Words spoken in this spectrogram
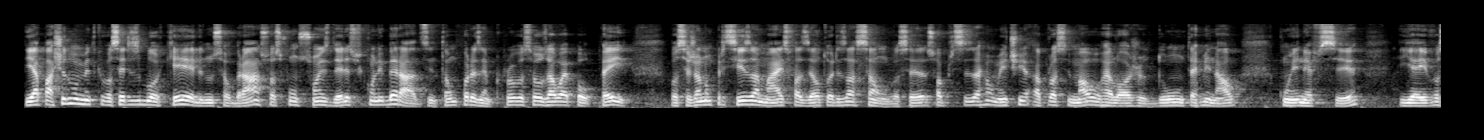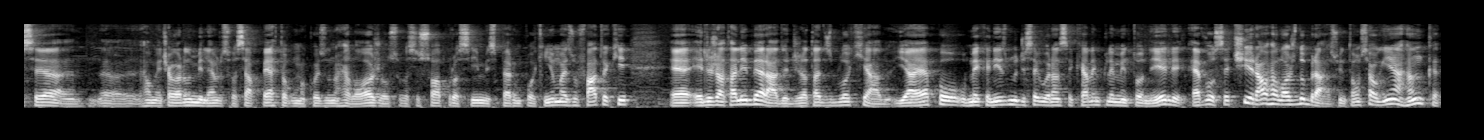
E a partir do momento que você desbloqueia ele no seu braço, as funções deles ficam liberadas. Então, por exemplo, para você usar o Apple Pay, você já não precisa mais fazer autorização, você só precisa realmente aproximar o relógio de um terminal com NFC. E aí você, ah, ah, realmente agora não me lembro se você aperta alguma coisa no relógio ou se você só aproxima e espera um pouquinho, mas o fato é que é, ele já está liberado, ele já está desbloqueado. E a Apple, o mecanismo de segurança que ela implementou nele é você tirar o relógio do braço. Então se alguém arranca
